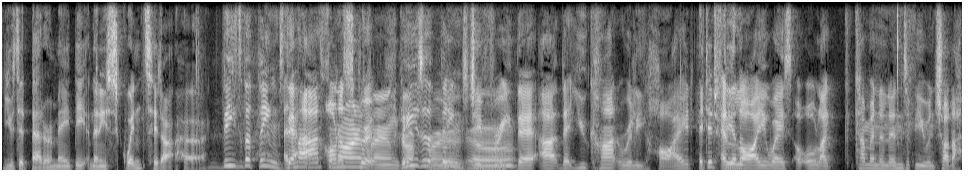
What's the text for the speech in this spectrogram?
you did better maybe and then he squinted at her these are the things And that aren't on a script. of These are the things, Jeffrey, yeah. that uh, that you can't really hide. It did and feel- lie away, or, or like come in an interview and try to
